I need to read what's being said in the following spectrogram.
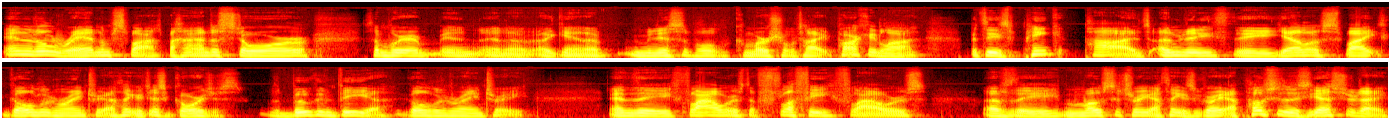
in little random spots behind a store, somewhere in, in a, again a municipal commercial type parking lot. But these pink pods underneath the yellow spiked golden rain tree, I think are just gorgeous. The bougainvillea golden rain tree and the flowers, the fluffy flowers of the mimosa tree, I think is great. I posted this yesterday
